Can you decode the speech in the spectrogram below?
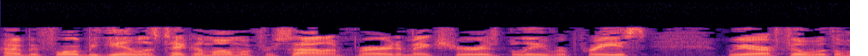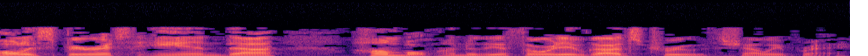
All right, before we begin, let's take a moment for silent prayer to make sure, as believer priests, we are filled with the Holy Spirit and uh, humble under the authority of God's truth. Shall we pray?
